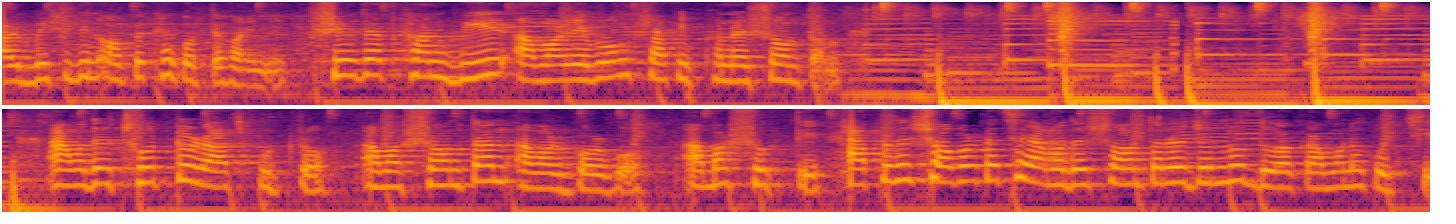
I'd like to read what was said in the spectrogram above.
আর বেশি দিন অপেক্ষা করতে হয়নি। শেহজাদ খান বীর, আমার এবং শাকিব খানের সন্তান। আমাদের ছোট্ট রাজপুত্র, আমার সন্তান, আমার গর্ব, আমার শক্তি। আপনাদের সবার কাছে আমাদের সন্তানের জন্য দোয়া কামনা করছি।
